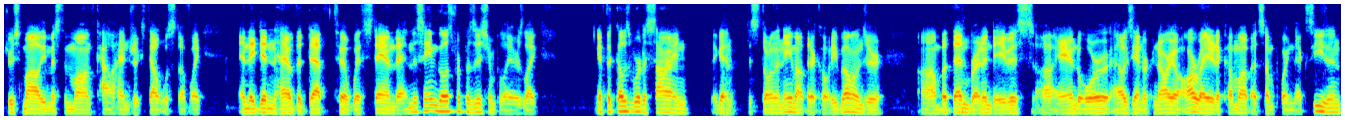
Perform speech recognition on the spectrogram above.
Drew Smyly missed a month. Kyle Hendricks dealt with stuff like, and they didn't have the depth to withstand that. And the same goes for position players. Like, if the Cubs were to sign again, just throwing the name out there, Cody Bellinger. Um, but then Brennen Davis uh, and or Alexander Canario are ready to come up at some point next season.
